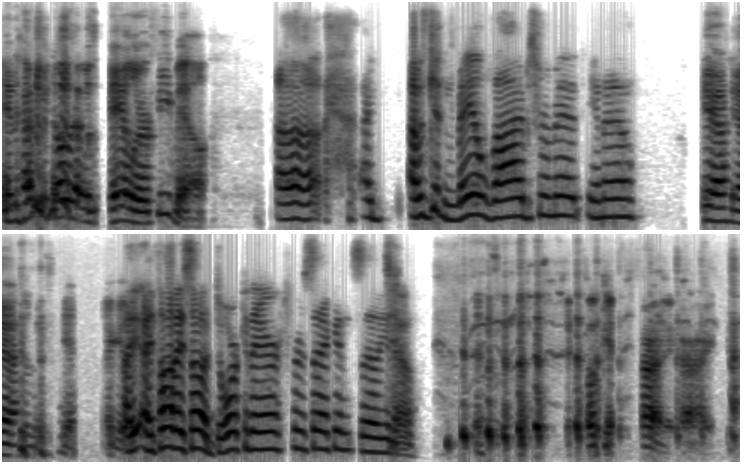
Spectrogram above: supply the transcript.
And how do you know that was a male or a female? Uh, I I was getting male vibes from it. You know, Yeah, yeah, I yeah. I. I, I thought I saw a dork there for a second. So you know, Okay, all right, all right.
